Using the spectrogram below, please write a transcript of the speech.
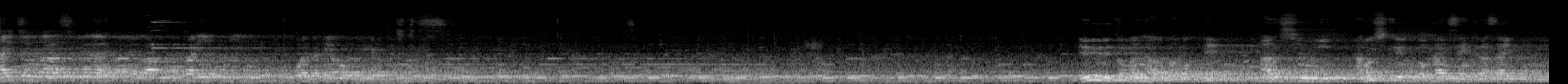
体調が優れない場合は他にお声掛けをお願いいたします。ルールとマナーを守って安心に楽しくご観戦ください。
